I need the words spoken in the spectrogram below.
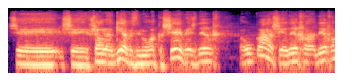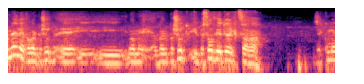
ש... שאפשר להגיע וזה נורא קשה, ויש דרך ארוכה שהיא הדרך, דרך המלך, אבל פשוט, אה, היא, היא, לא, אבל פשוט היא בסוף יותר קצרה. זה כמו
